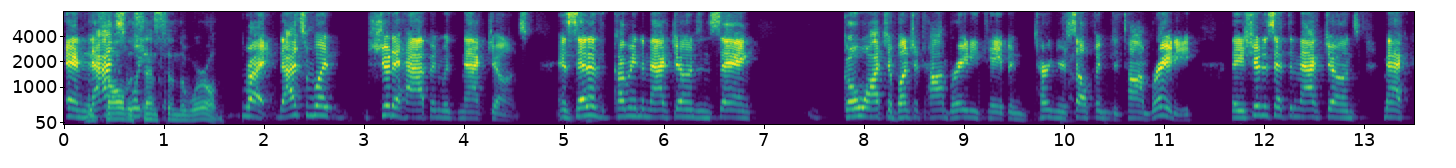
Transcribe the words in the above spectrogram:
And Makes that's all the what, sense in the world. Right. That's what should have happened with Mac Jones. Instead of coming to Mac Jones and saying, go watch a bunch of Tom Brady tape and turn yourself into Tom Brady, they should have said to Mac Jones, Mac,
